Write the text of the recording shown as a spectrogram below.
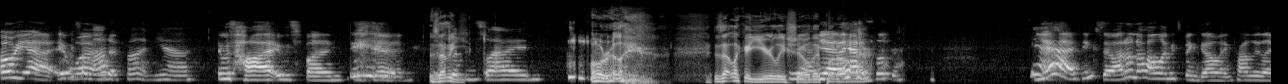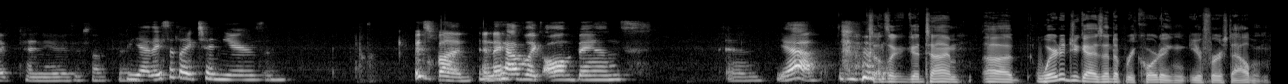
oh yeah, it, It was, a lot of fun, yeah. It was hot. It was fun. It was good. Is that Slip a and slide. Oh, really? Is that like a yearly show Yeah. they yeah, put they on have. there? Yeah. Yeah. I think so. I don't know how long it's been going. Probably like ten years or something. Yeah, they said like 10 years and It's fun, and they have like all the bands, and yeah. Sounds like a good time. Uh, where did you guys end up recording your first album?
